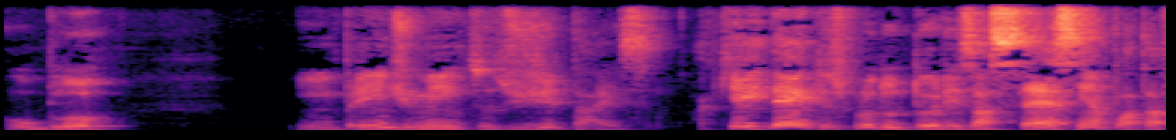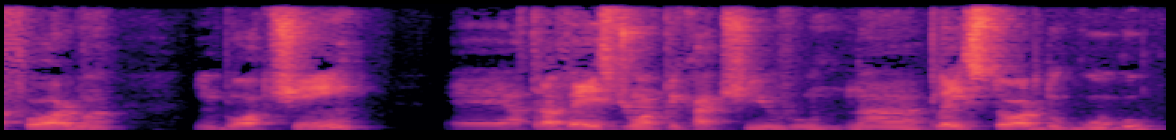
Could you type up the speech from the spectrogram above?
ou Blo, em empreendimentos digitais. Aqui a ideia é que os produtores acessem a plataforma em blockchain é, através de um aplicativo na Play Store do Google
